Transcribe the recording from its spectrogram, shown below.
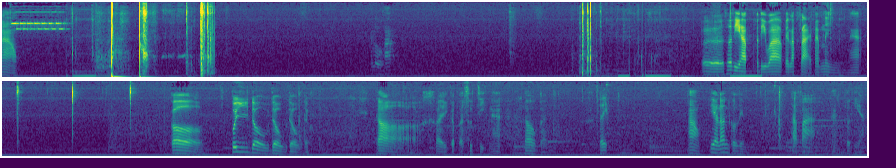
อ้าว ฮัลโหลครับ เออโท ษทีครับพอดีว่าไปรับสายแป๊บหนึ่งนะฮะ ก็ปุยโดโดโดนะครับก็ใครกับอสุจินะฮะ เล่ากัน เฮ้ย อ้าวพี่อารอนโกเลมตาฝาดนะโทษทีครับ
